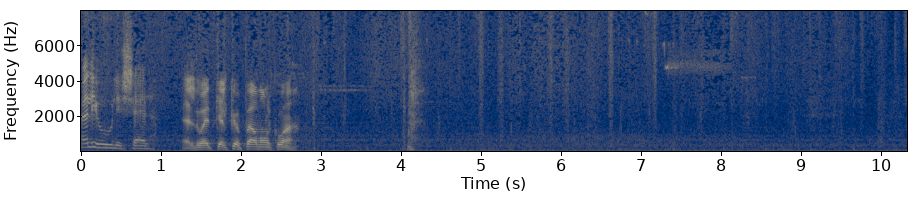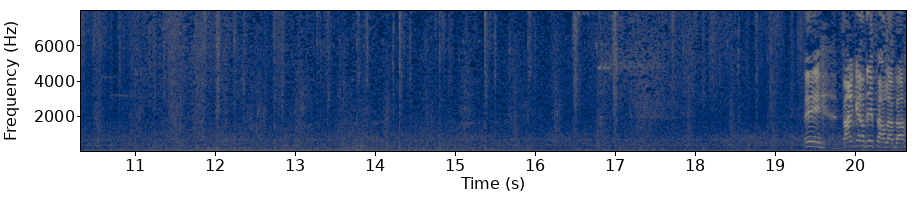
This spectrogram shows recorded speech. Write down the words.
Elle est où, l'échelle? Elle doit être quelque part dans le coin. Regarder par là-bas.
